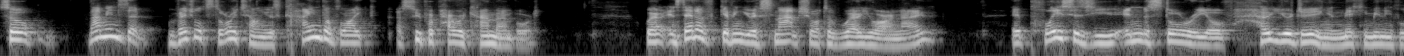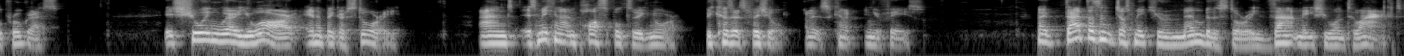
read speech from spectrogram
So that means that visual storytelling is kind of like a superpowered Kanban board, where instead of giving you a snapshot of where you are now, it places you in the story of how you're doing and making meaningful progress. It's showing where you are in a bigger story. And it's making that impossible to ignore because it's visual and it's kind of in your face. Now, that doesn't just make you remember the story, that makes you want to act.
